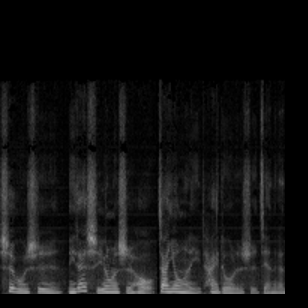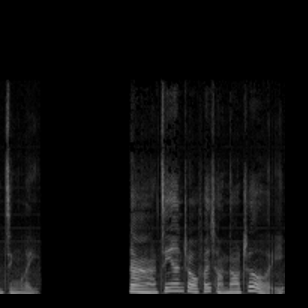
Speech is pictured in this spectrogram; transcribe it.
是不是你在使用的时候占用了你太多的时间跟精力？那今天就分享到这里，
